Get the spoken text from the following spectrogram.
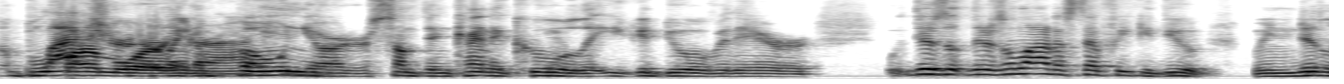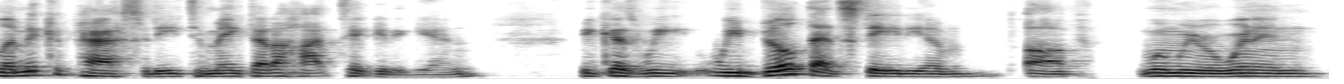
a black shirt, like a boneyard or something kind of cool that you could do over there. There's a, there's a lot of stuff we could do. We need to limit capacity to make that a hot ticket again, because we we built that stadium up when we were winning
